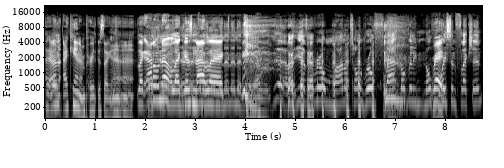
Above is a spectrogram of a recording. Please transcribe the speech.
Like, I don't. I can't impress. It's like, uh, uh. like I don't know. Like it's not like. No, no, no, no, no. yeah, like, he has a real monotone, real flat, no really no Right. voice inflection.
